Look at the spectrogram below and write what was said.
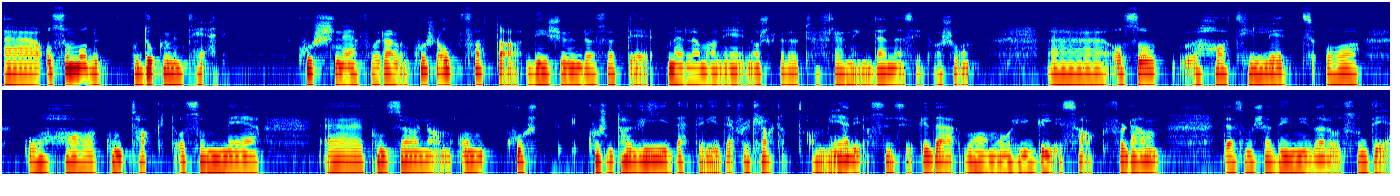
Eh, og så må du dokumentere. Hvordan er forholdene? Hvordan oppfatter de 770 medlemmene i Norsk Redaktørforening denne situasjonen? Eh, og så ha tillit og, og ha kontakt også med eh, konsernene om hvor, hvordan tar vi dette videre. For det er klart at Amedia syns jo ikke det var noe hyggelig sak for dem, det som skjedde i Nidaros. Og det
